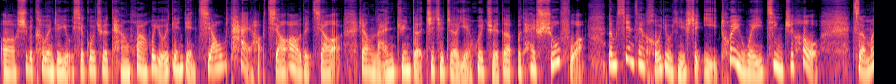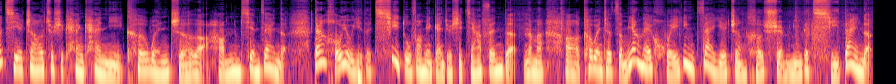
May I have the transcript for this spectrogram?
呃是不是柯文哲有些过去的谈话会有一点点骄态哈，骄傲的骄傲，让蓝军的支持者也会觉得不太舒服。那么现在侯友谊。是以退为进之后，怎么接招？就是看看你柯文哲了。好，那么现在呢？当侯友谊的气度方面感觉是加分的。那么，呃，柯文哲怎么样来回应在野整合选民的期待呢？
